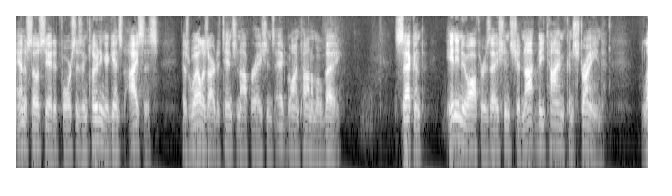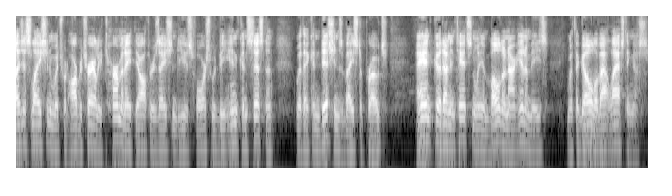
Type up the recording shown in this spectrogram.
and associated forces, including against ISIS, as well as our detention operations at Guantanamo Bay. Second, any new authorization should not be time constrained. Legislation which would arbitrarily terminate the authorization to use force would be inconsistent with a conditions-based approach and could unintentionally embolden our enemies with the goal of outlasting us.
